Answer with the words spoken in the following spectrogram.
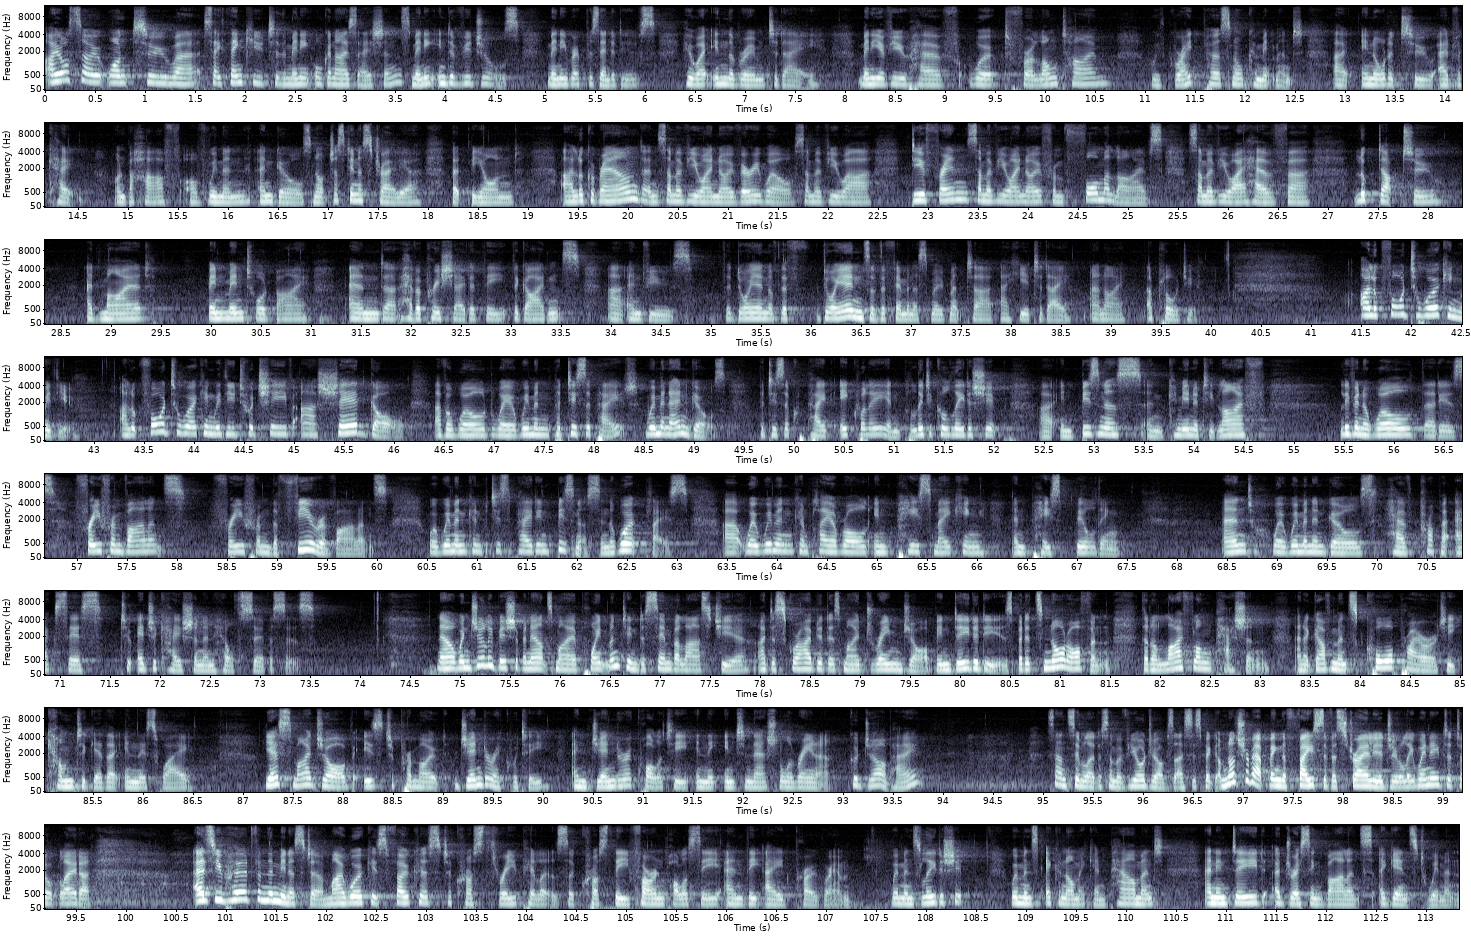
I also want to uh, say thank you to the many organisations, many individuals, many representatives who are in the room today. Many of you have worked for a long time with great personal commitment uh, in order to advocate on behalf of women and girls, not just in Australia, but beyond. I look around and some of you I know very well. Some of you are dear friends, some of you I know from former lives, some of you I have uh, looked up to, admired, been mentored by, and uh, have appreciated the, the guidance uh, and views. The doyen of the doyens of the feminist movement uh, are here today, and I applaud you. I look forward to working with you. I look forward to working with you to achieve our shared goal of a world where women participate, women and girls, participate equally in political leadership, uh, in business and community life, live in a world that is free from violence, free from the fear of violence, where women can participate in business, in the workplace, uh, where women can play a role in peacemaking and peace building, and where women and girls have proper access to education and health services. Now, when Julie Bishop announced my appointment in December last year, I described it as my dream job. Indeed, it is, but it's not often that a lifelong passion and a government's core priority come together in this way. Yes, my job is to promote gender equity and gender equality in the international arena. Good job, hey? Sounds similar to some of your jobs, I suspect. I'm not sure about being the face of Australia, Julie. We need to talk later. As you heard from the Minister, my work is focused across three pillars across the foreign policy and the aid program women's leadership, women's economic empowerment, and indeed addressing violence against women.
